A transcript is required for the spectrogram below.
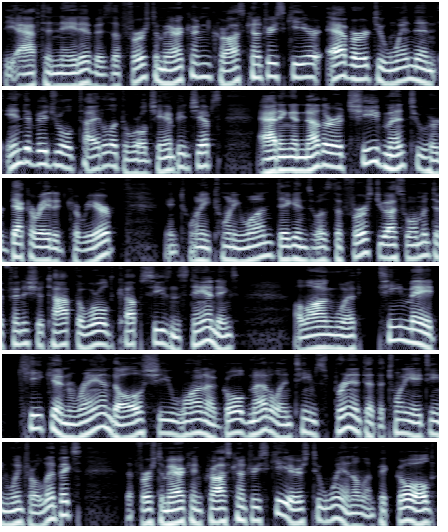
The Afton native is the first American cross country skier ever to win an individual title at the World Championships, adding another achievement to her decorated career. In 2021, Diggins was the first U.S. woman to finish atop the World Cup season standings. Along with teammate Kikkan Randall, she won a gold medal in team sprint at the 2018 Winter Olympics, the first American cross country skiers to win Olympic gold.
